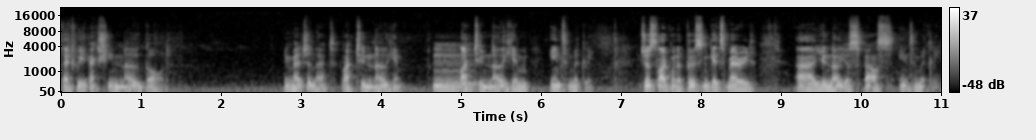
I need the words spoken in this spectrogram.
that we actually know God. Imagine that, like to know Him, like to know Him intimately. Just like when a person gets married, uh, you know your spouse intimately.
